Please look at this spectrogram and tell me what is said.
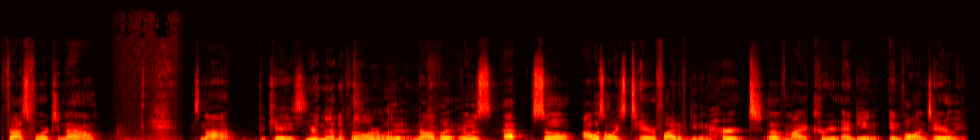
Fast forward to now, it's not the case. You're in the NFL or what? No, but it was at, so I was always terrified of getting hurt, of my career ending involuntarily.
